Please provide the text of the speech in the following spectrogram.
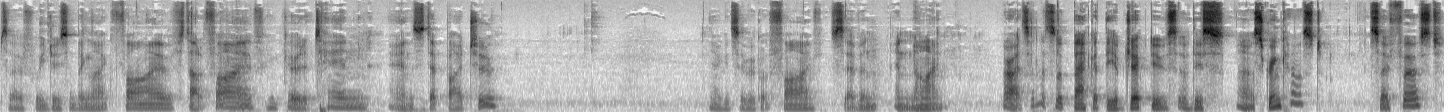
So if we do something like 5, start at 5, go to 10 and step by 2. Now you can see we've got 5, 7 and 9. Alright, so let's look back at the objectives of this uh, screencast. So first,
